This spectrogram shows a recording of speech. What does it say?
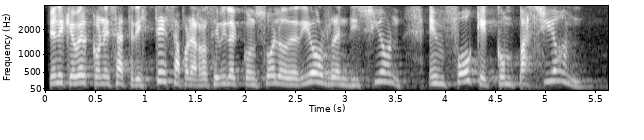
tiene que ver con esa tristeza para recibir el consuelo de Dios, rendición, enfoque, compasión.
